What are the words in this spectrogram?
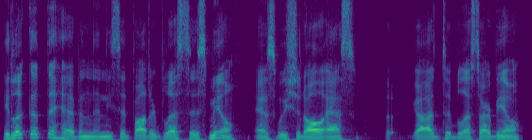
he looked up to heaven, and he said, Father, bless this meal, as we should all ask God to bless our meal.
